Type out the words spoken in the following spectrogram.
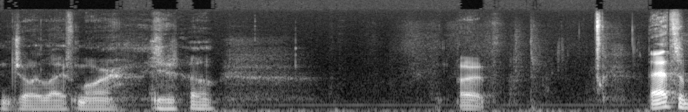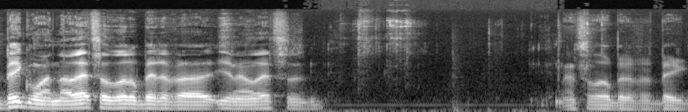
Enjoy life more. You know. But that's a big one, though. That's a little bit of a, you know, that's a that's a little bit of a big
